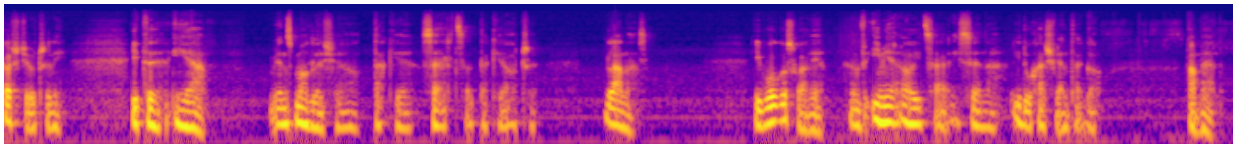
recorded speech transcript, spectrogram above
Kościół, czyli i ty, i ja. Więc modlę się o takie serce, takie oczy dla nas. I błogosławię w imię Ojca i Syna i Ducha Świętego. Amen.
